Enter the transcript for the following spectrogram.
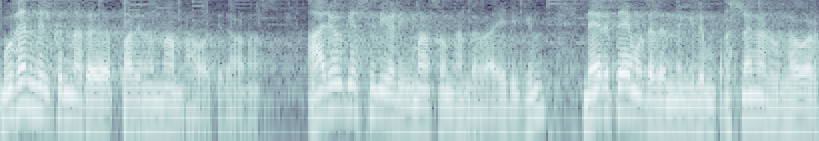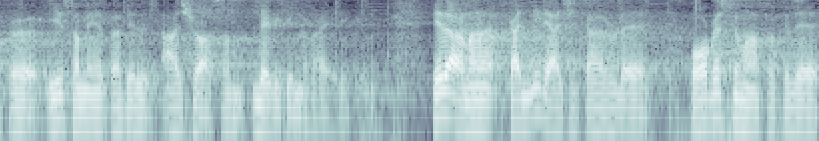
ബുധൻ നിൽക്കുന്നത് പതിനൊന്നാം ഭാവത്തിലാണ്. ആരോഗ്യസ്ഥിതികൾ ഈ മാസം നല്ലതായിരിക്കും. നേരത്തെ മുതൽ എന്തെങ്കിലും പ്രശ്നങ്ങളുള്ളവർക്ക് ഈ സമയത്ത് അതിൽ ആശ്വാസം ലഭിക്കുന്നതായിരിക്കും. ഇതാണ് കന്നിരാശിക്കാരുടെ ഓഗസ്റ്റ് മാസത്തിലെ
